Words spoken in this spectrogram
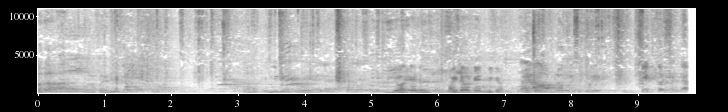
ఎవరికైంది బయట ఎవరికైంది మీకు आप लोग में से कोई चेक कर सकते हैं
